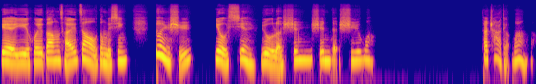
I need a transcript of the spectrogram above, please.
叶一辉刚才躁动的心，顿时又陷入了深深的失望。他差点忘了，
